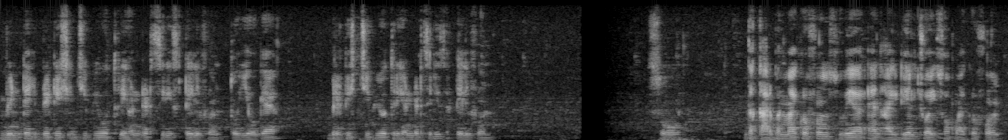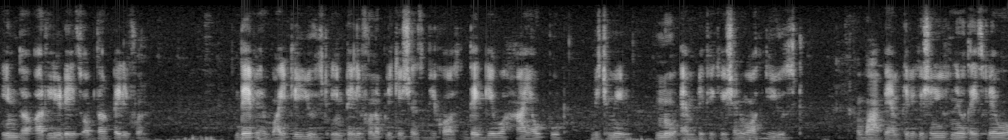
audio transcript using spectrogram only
vintage british gpo 300 series telephone तो ये हो गया british gpo 300 series telephone so the carbon microphones were an ideal choice of microphone in the early days of the telephone they were widely used in telephone applications because they gave a high output which mean no amplification was use वहाँ पे एम्पलीफिकेशन यूज़ नहीं होता इसलिए वो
